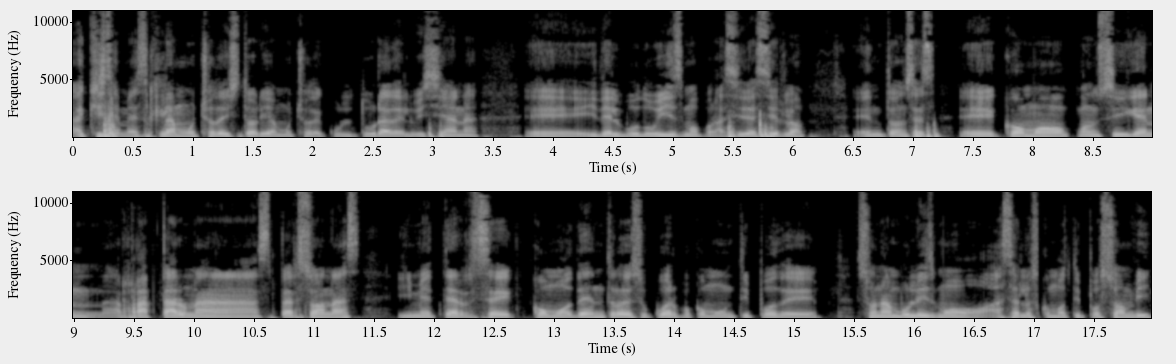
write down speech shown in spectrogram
aquí se mezcla mucho de historia, mucho de cultura de Luisiana eh, y del buduismo, por así decirlo. Entonces, eh, ¿cómo consiguen raptar unas personas y meterse como dentro de su cuerpo, como un tipo de sonambulismo, hacerlos como tipo zombie,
